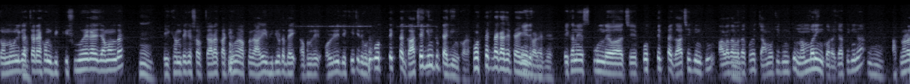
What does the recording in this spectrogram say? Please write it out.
চন্দ্রমল্লিকার হ্যাঁ। চারা এখন বিক্রি শুরু হয়ে গেছে জামালদা হুম। এইখান থেকে সব চারা কাটিং হয়ে আপনারা আগেই ভিডিওটা দেখ আপনাদের অলরেডি দেখিয়েছি। দেখুন প্রত্যেকটা গাছে কিন্তু ট্যাগিং করা। প্রত্যেকটা গাছে ট্যাগিং করা আছে। এখানে স্পুন দেওয়া আছে প্রত্যেকটা গাছে কিন্তু আলাদা আলাদা করে চামচে কিন্তু নাম্বারিং করা যাতে কিনা আপনারা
